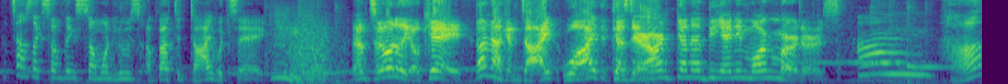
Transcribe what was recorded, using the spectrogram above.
That sounds like something someone who's about to die would say. I'm totally okay. I'm not gonna die. Why? Because there aren't gonna be any more murders. um, Huh?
